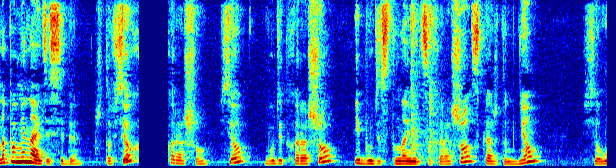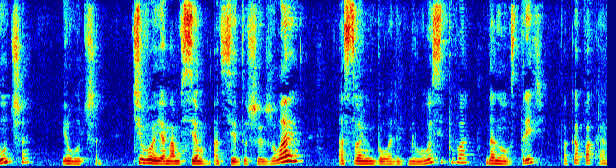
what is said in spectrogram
напоминайте себе, что все хорошо, все будет хорошо и будет становиться хорошо с каждым днем все лучше и лучше. чего я нам всем от всей души желаю. А с вами была Людмила Осипова. До новых встреч. Пока-пока.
